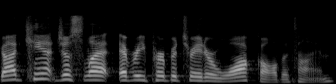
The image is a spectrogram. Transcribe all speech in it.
God can't just let every perpetrator walk all the time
